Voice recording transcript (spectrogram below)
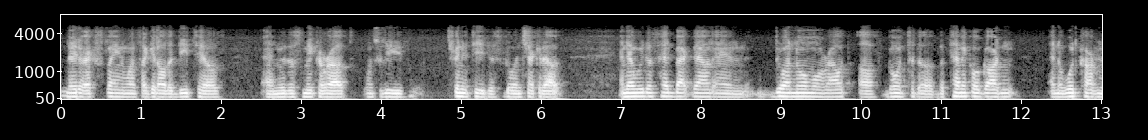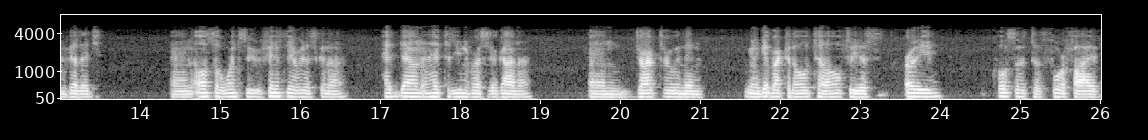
later explained once I get all the details, and we'll just make a route once we leave Trinity. Just go and check it out, and then we just head back down and do our normal route of going to the botanical garden and the wood carving village. And also, once we finish there, we're just gonna head down and head to the University of Ghana and drive through, and then we're gonna get back to the hotel. Hopefully, just early, closer to four or five,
